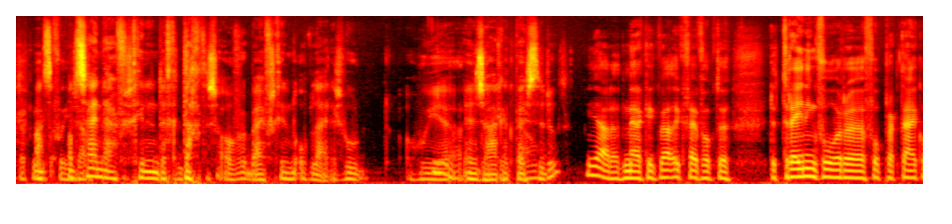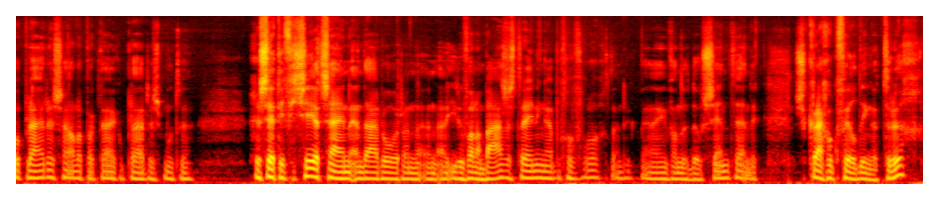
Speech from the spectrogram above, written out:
Dat maakt voor want zijn daar verschillende gedachten over bij verschillende opleiders? Hoe hoe je ja, een zaak het beste doet? Ja, dat merk ik wel. Ik geef ook de, de training voor, uh, voor praktijkopleiders. Alle praktijkopleiders moeten gecertificeerd zijn en daardoor een, een, in ieder geval een basistraining hebben gevolgd. En ik ben een van de docenten en ik, dus ik krijg ook veel dingen terug.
